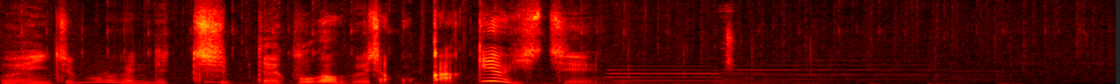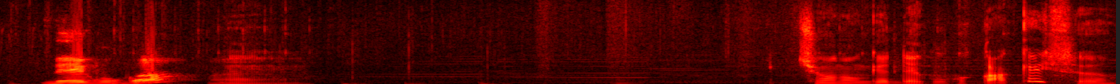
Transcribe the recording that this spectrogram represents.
왜인지 모르겠는데 집 내구가 왜 자꾸 깎여 있지? 내구가? 예. 지어놓은 게 내구가 깎여 있어요.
